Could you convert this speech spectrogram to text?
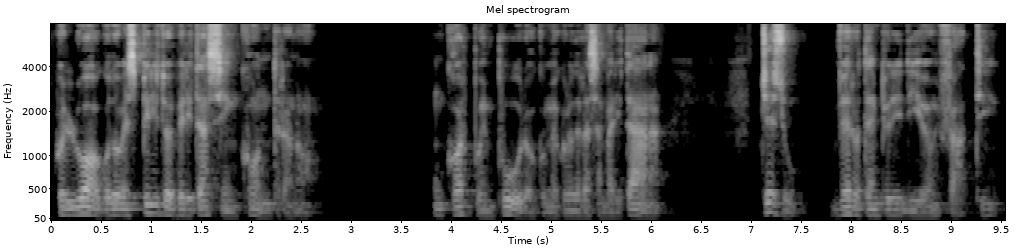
quel luogo dove spirito e verità si incontrano un corpo impuro come quello della Samaritana. Gesù, vero Tempio di Dio, infatti,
